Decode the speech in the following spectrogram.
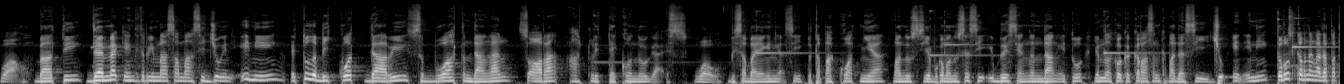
Wow. Berarti damage yang diterima sama si Jung-in ini itu lebih kuat dari sebuah tendangan seorang atlet taekwondo guys. Wow. Bisa bayangin nggak sih betapa kuatnya manusia, bukan manusia si iblis yang nendang itu yang melakukan kekerasan kepada si Jung-in ini. Terus karena nggak dapat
